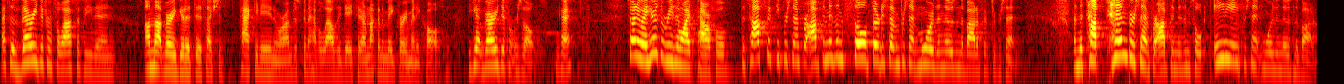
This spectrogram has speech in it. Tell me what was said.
That's a very different philosophy than I'm not very good at this, I should pack it in, or I'm just going to have a lousy day today, I'm not going to make very many calls. You get very different results, okay? So, anyway, here's the reason why it's powerful. The top 50% for optimism sold 37% more than those in the bottom 50%. And the top 10% for optimism sold 88% more than those in the bottom.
